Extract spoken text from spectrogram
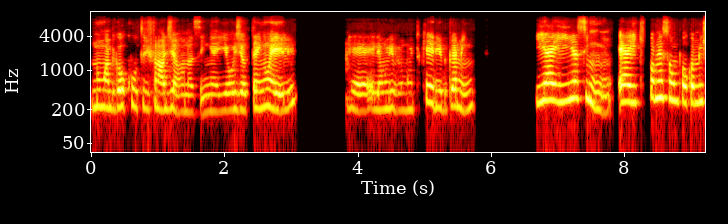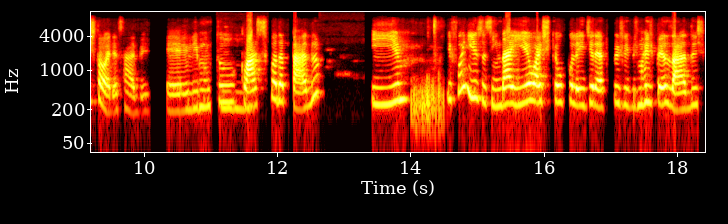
num amigo oculto de final de ano, assim. Aí hoje eu tenho ele. É, ele é um livro muito querido para mim. E aí, assim, é aí que começou um pouco a minha história, sabe? É, eu li muito uhum. clássico adaptado e, e foi isso, assim. Daí eu acho que eu pulei direto para os livros mais pesados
